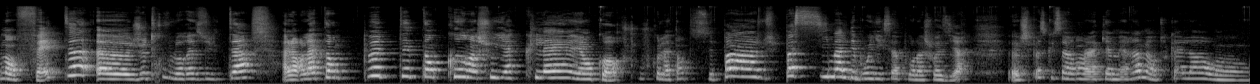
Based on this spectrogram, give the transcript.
Maintenant faite. Euh, je trouve le résultat... Alors la teinte peut-être encore un chouïa clair et encore. Je trouve que la teinte, c'est pas... Je suis pas si mal débrouillée que ça pour la choisir. Euh, je sais pas ce que ça rend à la caméra, mais en tout cas là, on...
